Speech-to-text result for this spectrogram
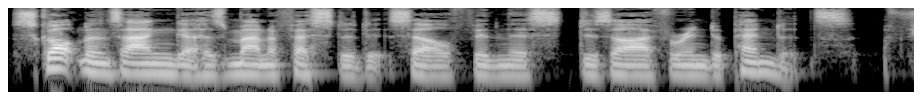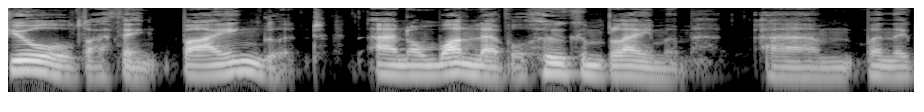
Scotland's anger has manifested itself in this desire for independence, fueled, I think, by England. And on one level, who can blame them um, when they've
